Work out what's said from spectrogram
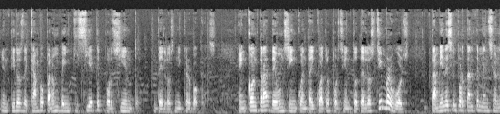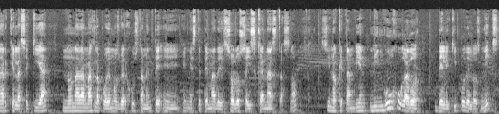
en tiros de campo para un 27% de los Knickerbockers, en contra de un 54% de los Timberwolves. También es importante mencionar que la sequía no nada más la podemos ver justamente eh, en, este tema de solo seis canastas, ¿no? Sino que también ningún jugador del equipo de los Knicks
